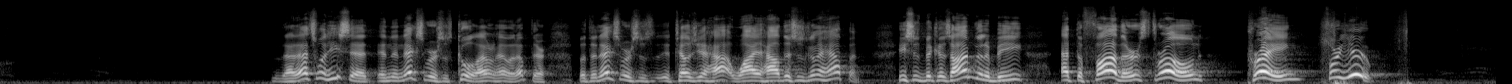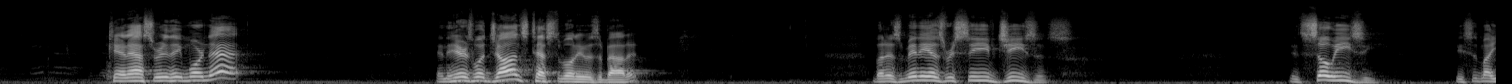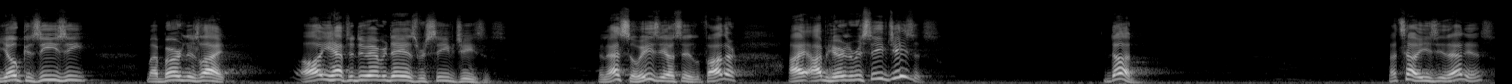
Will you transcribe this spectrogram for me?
Now that's what he said. And the next verse is cool. I don't have it up there, but the next verse is, it tells you how, why, how this is going to happen. He says, Because I'm going to be at the Father's throne praying for you. Can't ask for anything more than that. And here's what John's testimony was about it. But as many as receive Jesus, it's so easy. He says, My yoke is easy, my burden is light. All you have to do every day is receive Jesus. And that's so easy. I say, Father, I, I'm here to receive Jesus. Done. That's how easy that is.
